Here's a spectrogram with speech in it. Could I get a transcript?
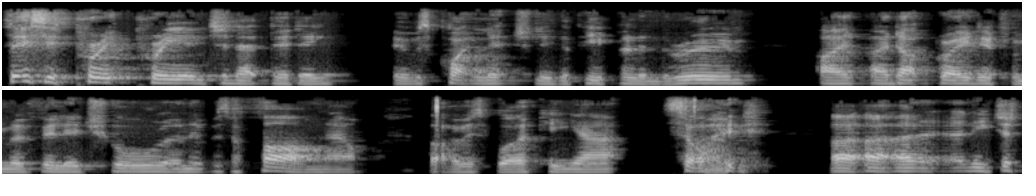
So this is pre pre internet bidding. It was quite literally the people in the room. I, I'd upgraded from a village hall, and it was a farm now that I was working at. So I uh, uh, and he just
